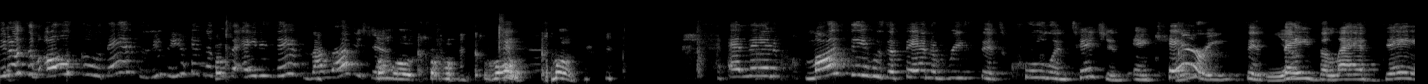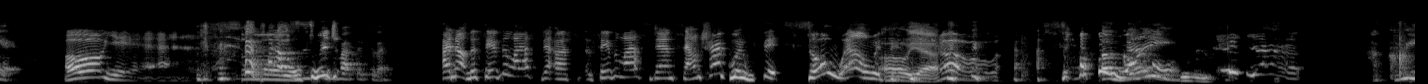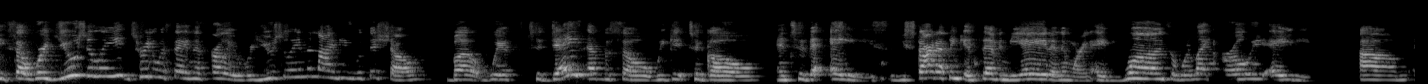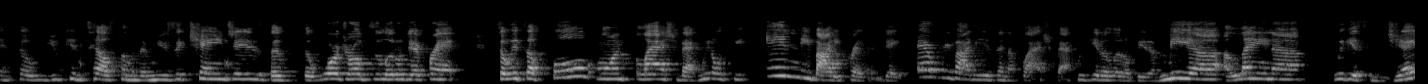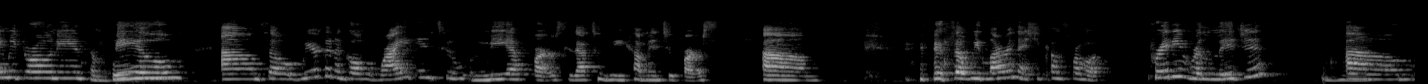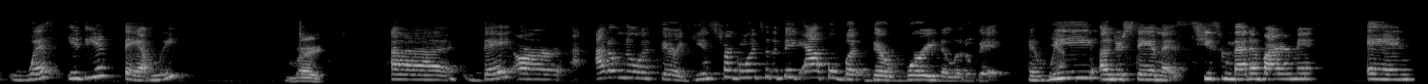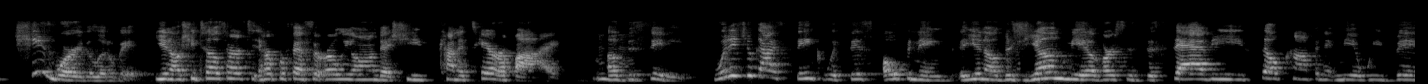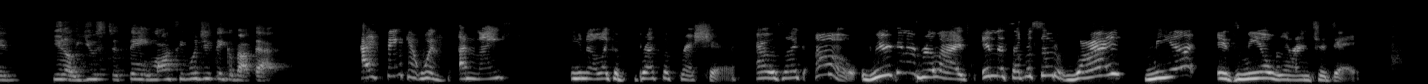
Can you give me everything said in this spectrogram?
You know, some old school dances. You you hitting us with the 80s dances. I love it, Chef. come on, come on, come on, come on. And then Monty, who's a fan of Reese since Cruel Intentions, and Kerry since Yep. Save the Last Dance. Oh yeah. I was Oh, just switch. about that today. I know the Save the Last uh, Save the Last Dance soundtrack would fit so well with Oh, this yeah. show. so Agreed. well. Yeah. Agreed. So we're usually, Trina was saying this earlier, we're usually in the 90s with this show, but with today's episode, we get to go into the 80s. We start, I think, in 78 and then we're in 81. So we're like early 80s. Um, and so you can tell some of the music changes, the, the wardrobe's a little different. So it's a full on flashback. We don't see anybody present day. Everybody is in a flashback. We get a little bit of Mia, Elena, we get some Jamie thrown in, some Bill. Um, so we're gonna go right into Mia first, because that's who we come into first. Um, so we learn that she comes from a pretty religious Mhm. um, West Indian family. Right. Uh, they are, I don't know if they're against her going to the Big Apple, but they're worried a little bit. And we understand that she's from that environment and she's worried a little bit. You know, she tells her her professor early on that she's kind of terrified of Mhm. the city. What did you guys think with this opening? You know, this young Mia versus the savvy, self-confident Mia we've been, you know, used to seeing. Monty, what did you think about that? I think it was a nice, you know, like a breath of fresh air. I was like, oh, we're gonna realize in this episode why Mia is Mia Warren today.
